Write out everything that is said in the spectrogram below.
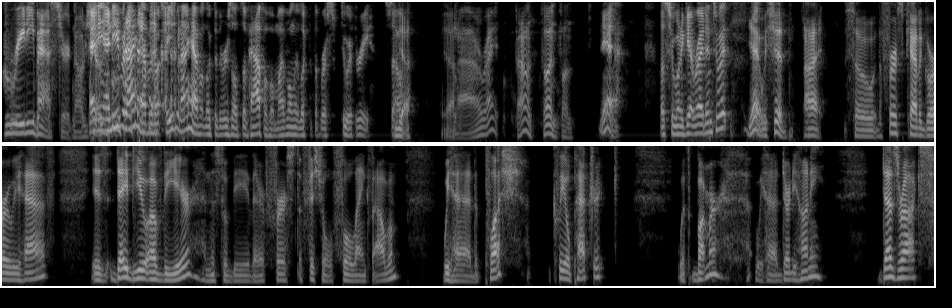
greedy bastard. No, I'm just and, and even I haven't even I haven't looked at the results of half of them. I've only looked at the first two or three. So yeah. yeah. All right. Fun, fun, fun. yeah. Let's you want to get right into it. Yeah, we should. All right. So the first category we have is debut of the year, and this would be their first official full length album. We had Plush, Cleopatrick with Bummer. We had Dirty Honey, Des Desrox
